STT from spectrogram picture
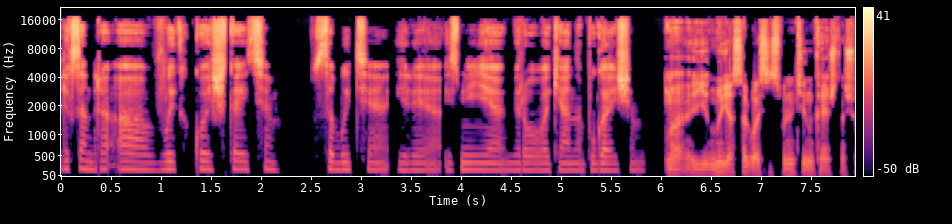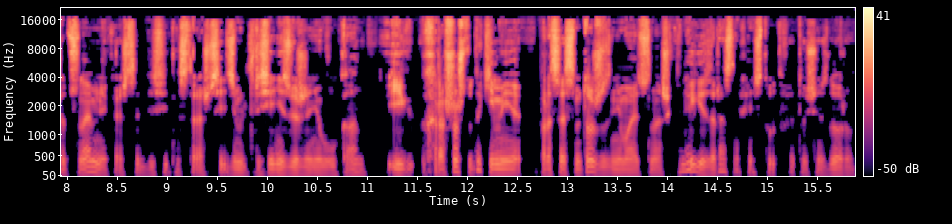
Александра, а вы какое считаете событие или изменение Мирового океана пугающим? А, ну, я согласен с Валентиной, конечно, насчет цунами. Мне кажется, это действительно страшно. Все землетрясения, извержения вулканов. И хорошо, что такими процессами тоже занимаются наши коллеги из разных институтов. Это очень здорово.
